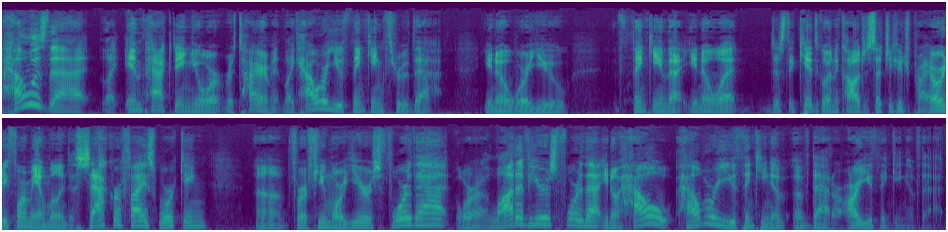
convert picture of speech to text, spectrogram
how is that like impacting your retirement? Like how are you thinking through that? You know were you thinking that you know what? Just the kids going to college is such a huge priority for me. I'm willing to sacrifice working uh, for a few more years for that or a lot of years for that? You know how how were you thinking of, of that or are you thinking of that?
